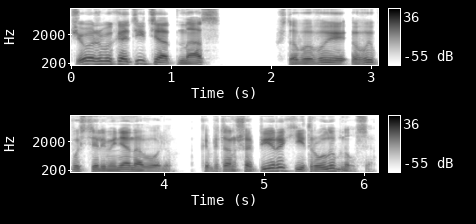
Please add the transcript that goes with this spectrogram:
чего же вы хотите от нас?» «Чтобы вы выпустили меня на волю. Капитан Шапира хитро улыбнулся.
